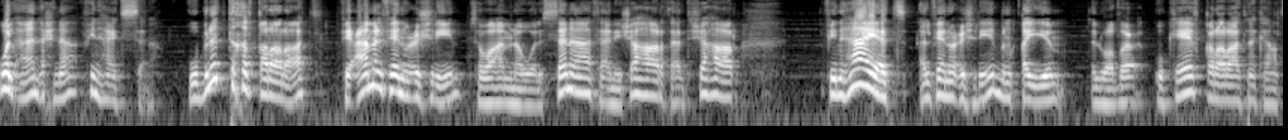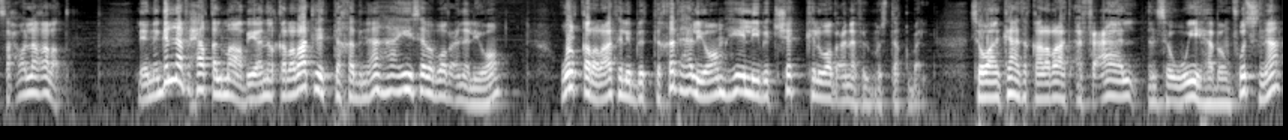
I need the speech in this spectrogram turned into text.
والآن إحنا في نهاية السنة وبنتخذ قرارات في عام 2020 سواء من أول السنة ثاني شهر ثالث شهر في نهاية 2020 بنقيم الوضع وكيف قراراتنا كانت صح ولا غلط. لأن قلنا في الحلقة الماضية أن القرارات اللي اتخذناها هي سبب وضعنا اليوم والقرارات اللي بنتخذها اليوم هي اللي بتشكل وضعنا في المستقبل. سواء كانت قرارات أفعال نسويها بأنفسنا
